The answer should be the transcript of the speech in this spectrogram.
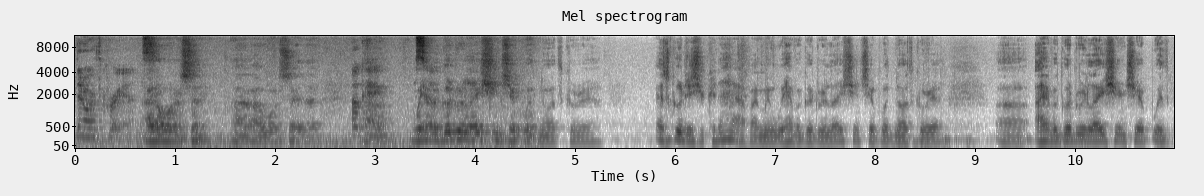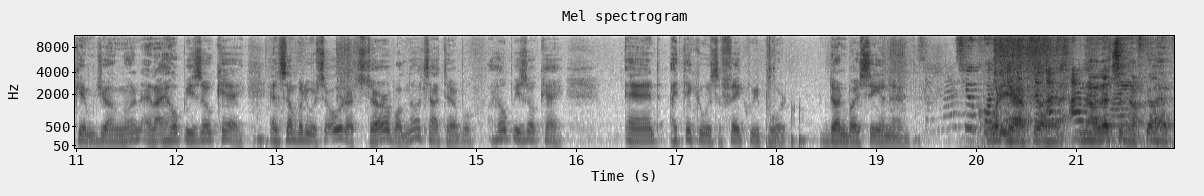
The North Koreans? I don't want to say. I, I won't say that. Okay, Uh, We have a so- good relationship with North Korea, as good as you can have. I mean, we have a good relationship with North Korea. Uh, I have a good relationship with Kim Jong Un, and I hope he's okay. And somebody would say, "Oh, that's terrible." No, it's not terrible. I hope he's okay. And I think it was a fake report done by CNN. Can I ask you a question? What do you have? Go So I- ahead. I No, that's I- enough. Go ahead.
